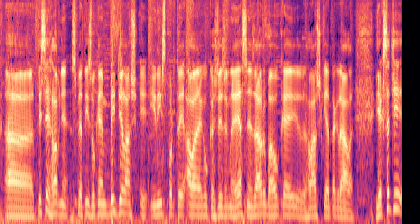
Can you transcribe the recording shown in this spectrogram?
Eh, ty jsi hlavně spjatý s hokejem, byť děláš i jiný sporty, ale jako každý řekne, jasně, záruba, hokej, hlášky a tak dále. Jak se ti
